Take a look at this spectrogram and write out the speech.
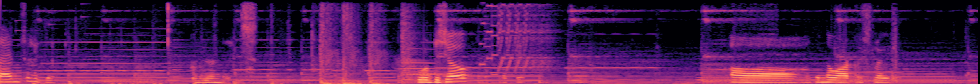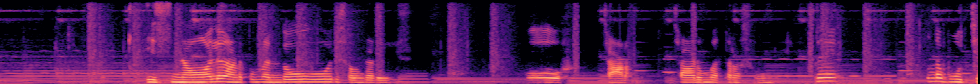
ഡാൻസ് കളിക്കാം. ഓക്കെ. ആ അതെന്താ വാട്ടർ സ്ലൈഡ് ഈ സ്നോൽ നടക്കുമ്പോ എന്തോ ഒരു സൗണ്ട് അറിയില്ല ഓ ചാടാം. ചാടുമ്പോ അത്ര സൗണ്ട് ഇത് എന്താ പൂച്ച?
